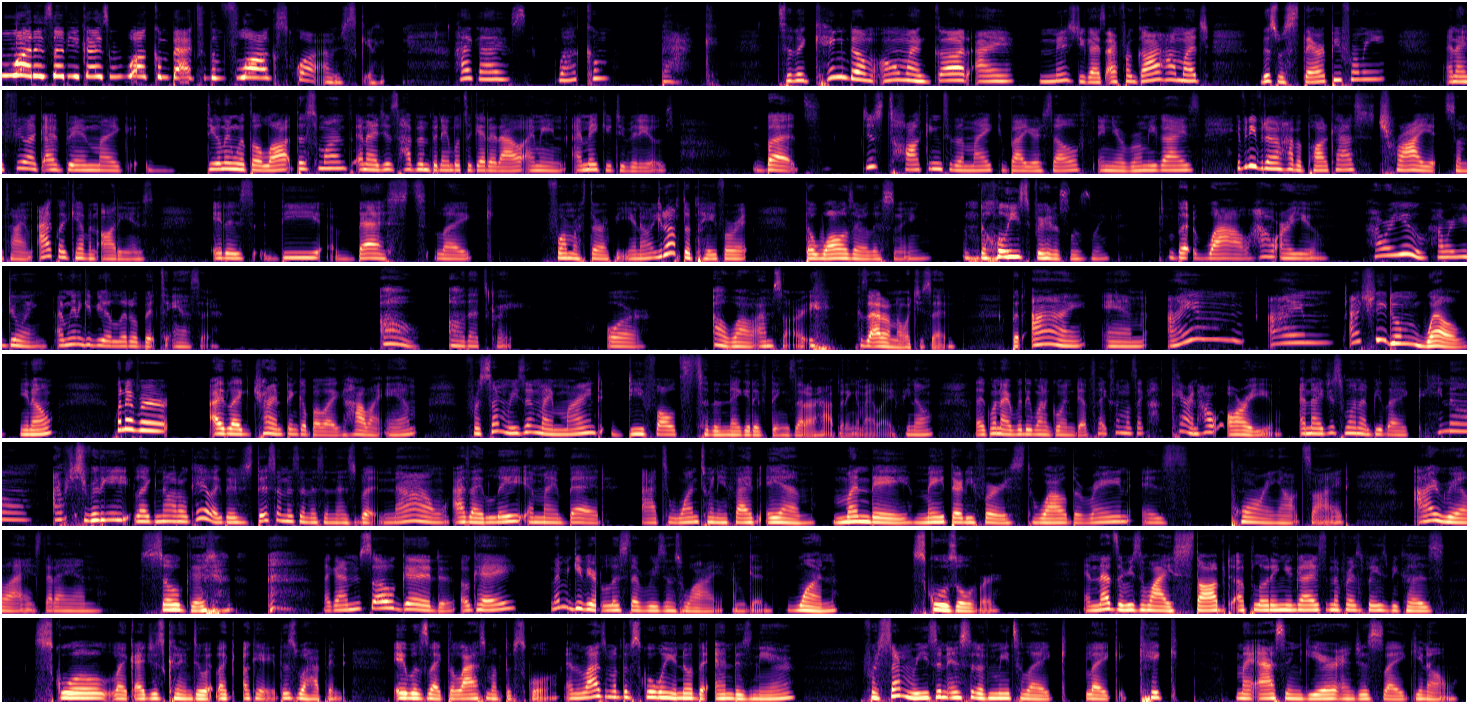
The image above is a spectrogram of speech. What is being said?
What is up, you guys? Welcome back to the Vlog Squad. I'm just kidding. Hi, guys. Welcome back to the kingdom. Oh my god, I missed you guys. I forgot how much this was therapy for me. And I feel like I've been like dealing with a lot this month and I just haven't been able to get it out. I mean, I make YouTube videos, but just talking to the mic by yourself in your room, you guys, even if you don't have a podcast, try it sometime. Act like you have an audience. It is the best, like, form of therapy, you know? You don't have to pay for it. The walls are listening, the Holy Spirit is listening. But wow, how are you? How are you? How are you doing? I'm going to give you a little bit to answer. Oh, oh, that's great. Or, oh, wow, I'm sorry. because I don't know what you said. But I am, I am, I'm actually doing well, you know? Whenever I like try and think about like how I am, for some reason my mind defaults to the negative things that are happening in my life, you know? Like when I really want to go in depth, like someone's like, Karen, how are you? And I just want to be like, you know, I'm just really like not okay. Like there's this and this and this and this. But now as I lay in my bed at 1:25 a.m. Monday, May 31st, while the rain is pouring outside, I realize that I am so good. like I'm so good, okay? Let me give you a list of reasons why I'm good. 1. School's over. And that's the reason why I stopped uploading you guys in the first place because school like I just couldn't do it. Like okay, this is what happened it was like the last month of school. And the last month of school when you know the end is near, for some reason instead of me to like like kick my ass in gear and just like, you know,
